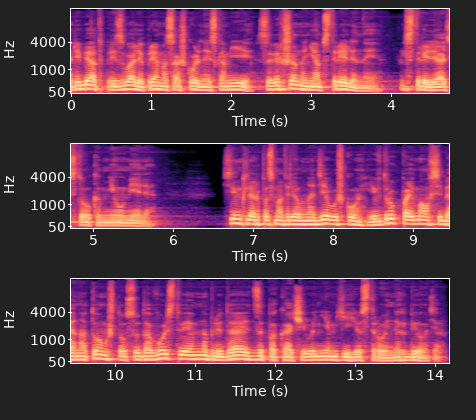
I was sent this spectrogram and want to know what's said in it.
Ребят призвали прямо со школьной скамьи, совершенно не обстрелянные, и стрелять толком не умели. Синклер посмотрел на девушку и вдруг поймал себя на том, что с удовольствием наблюдает за покачиванием ее стройных бедер.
